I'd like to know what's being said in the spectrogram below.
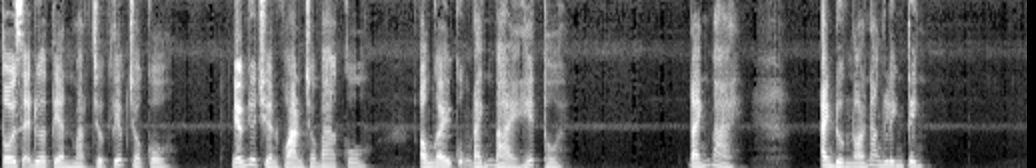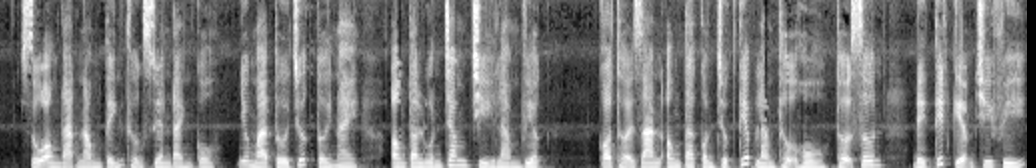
Tôi sẽ đưa tiền mặt trực tiếp cho cô. Nếu như chuyển khoản cho ba cô, ông ấy cũng đánh bài hết thôi. Đánh bài? Anh đừng nói năng linh tinh. Dù ông Đạt nóng tính thường xuyên đánh cô, nhưng mà từ trước tới nay, ông ta luôn chăm chỉ làm việc. Có thời gian ông ta còn trực tiếp làm thợ hồ, thợ sơn để tiết kiệm chi phí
